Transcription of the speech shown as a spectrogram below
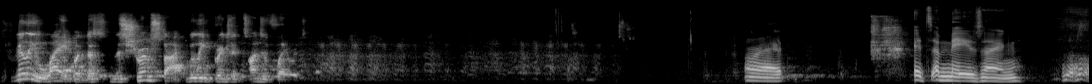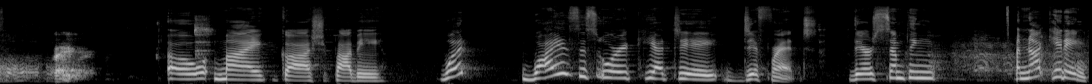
It's really light, but the, the shrimp stock really brings a tons of flavor to it. All right, it's amazing. Right. Oh my gosh, Bobby. What why is this orecchiette different? There's something I'm not kidding.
